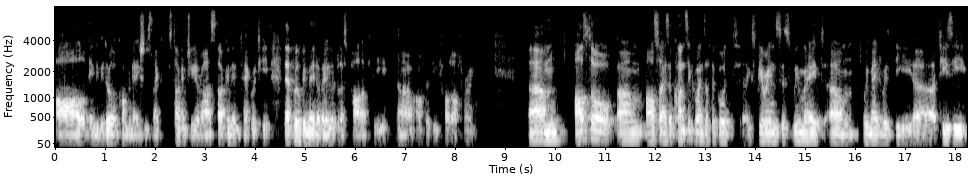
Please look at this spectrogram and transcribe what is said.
all individual combinations like Stark and Jira, Stark and Integrity that will be made available as part of the uh, of the default offering. Um, also, um, also as a consequence of the good experiences we made, um, we made with the uh, TZ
